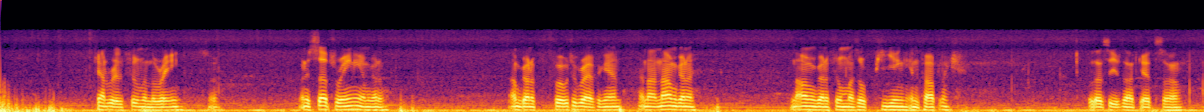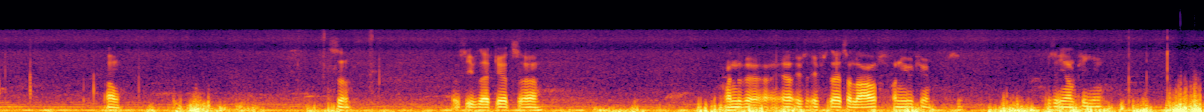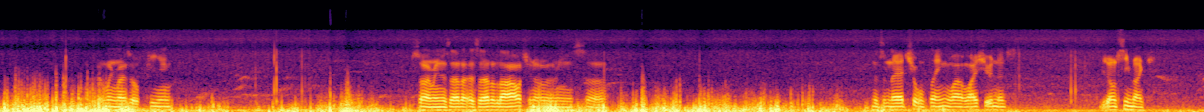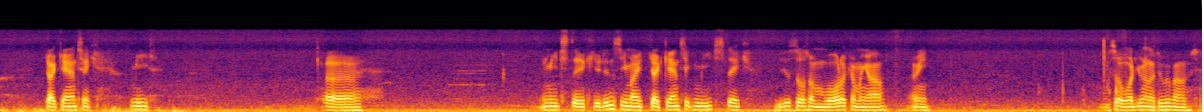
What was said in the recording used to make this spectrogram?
can't really film in the rain so. When it stops raining I'm gonna I'm gonna photograph again. And now I'm gonna now I'm gonna film myself peeing in public. So let's see if that gets uh, oh. So let's see if that gets uh, uh, if, if that's allowed on YouTube. You see I'm peeing filming myself peeing so I mean is that is that allowed you know I mean? It's uh, it's a natural thing. Why why shouldn't it? You don't seem like gigantic meat. Uh, meat stick. You didn't see my gigantic meat stick. You just saw some water coming out I mean so what are you gonna do about it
